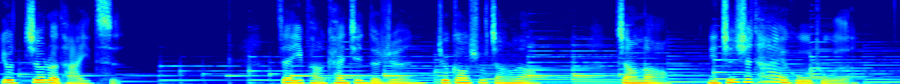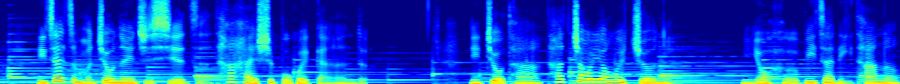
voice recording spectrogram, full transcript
又蛰了他一次。在一旁看见的人就告诉长老。长老，你真是太糊涂了！你再怎么救那只蝎子，它还是不会感恩的。你救它，它照样会蛰你，你又何必再理它呢？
